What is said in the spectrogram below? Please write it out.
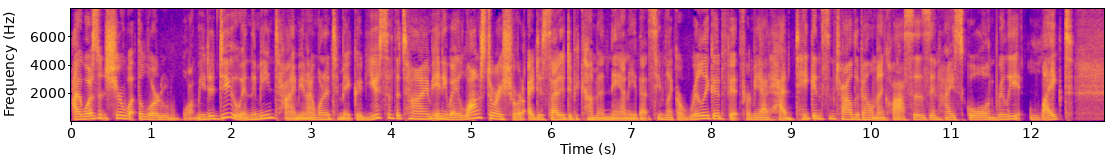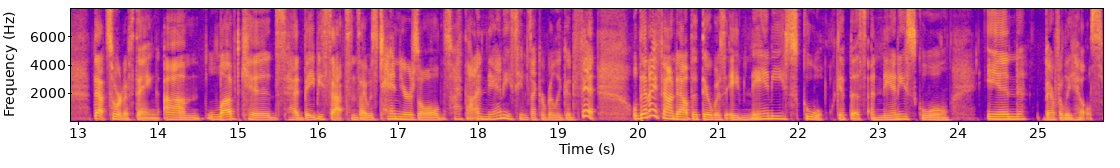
I wasn't sure what the Lord would want me to do in the meantime. You know, I wanted to make good use of the time. Anyway, long story short, I decided to become a nanny. That seemed like a really good fit for me. I'd had taken some child development classes in high school and really liked that sort of thing. Um, loved kids, had babysat since I was 10 years old. So I thought a nanny seems like a really good fit. Well, then I found out that there was a nanny school, get this, a nanny school in Beverly Hills.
